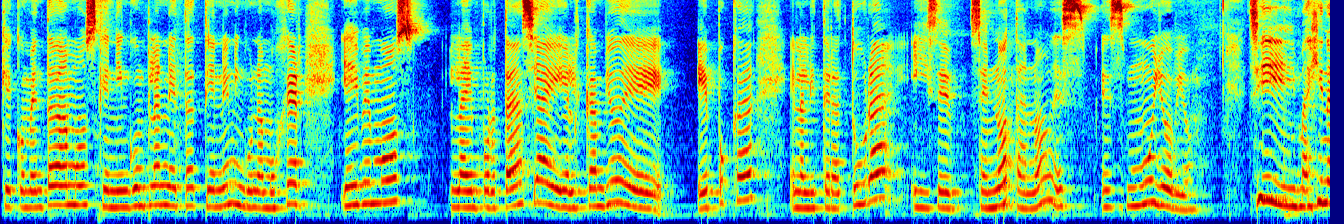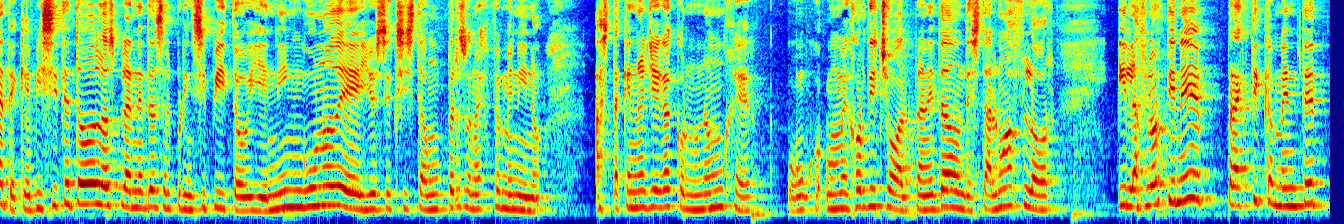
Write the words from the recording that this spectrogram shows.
que comentábamos que ningún planeta tiene ninguna mujer. Y ahí vemos la importancia y el cambio de época en la literatura y se, se nota, ¿no? Es, es muy obvio. Sí, imagínate que visite todos los planetas del Principito y en ninguno de ellos exista un personaje femenino hasta que no llega con una mujer, o, mejor dicho, al planeta donde está una flor, y la flor tiene prácticamente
